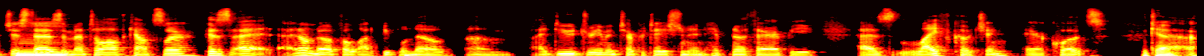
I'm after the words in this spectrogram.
just as a Mm. mental health counselor because I, I don't know if a lot of people know um, i do dream interpretation and hypnotherapy as life coaching air quotes Okay. uh,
